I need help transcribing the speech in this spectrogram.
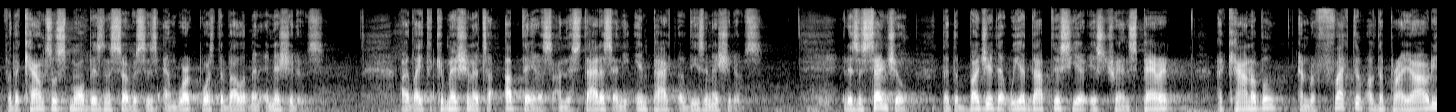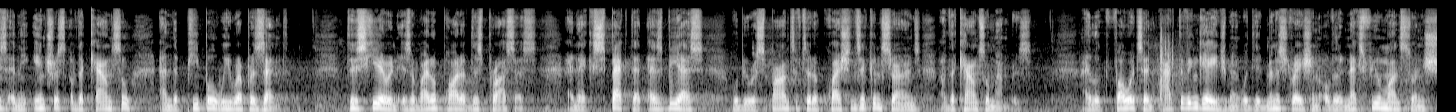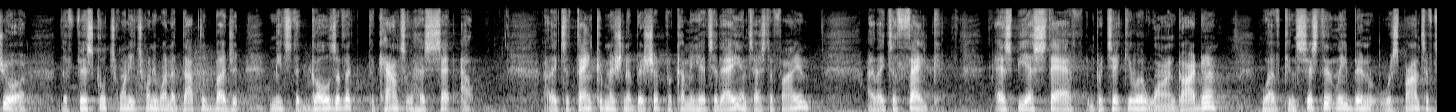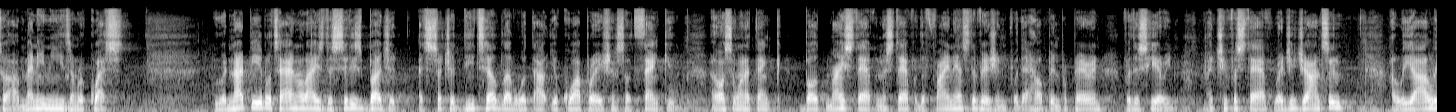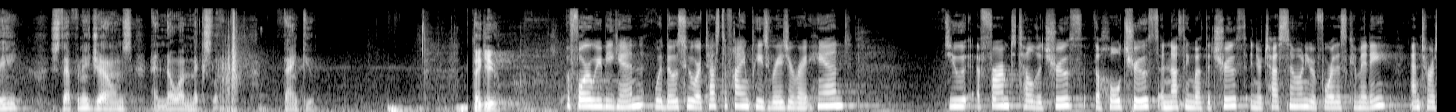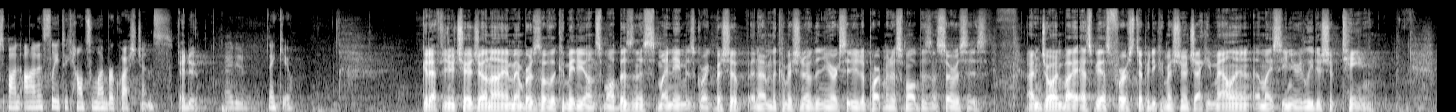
for the Council's small business services and workforce development initiatives. I'd like the Commissioner to update us on the status and the impact of these initiatives. It is essential that the budget that we adopt this year is transparent, accountable, and reflective of the priorities and the interests of the Council and the people we represent. This hearing is a vital part of this process, and I expect that SBS will be responsive to the questions and concerns of the Council members. I look forward to an active engagement with the administration over the next few months to ensure the fiscal 2021 adopted budget meets the goals of the, the council has set out. I'd like to thank Commissioner Bishop for coming here today and testifying. I'd like to thank SBS staff, in particular Warren Gardner, who have consistently been responsive to our many needs and requests. We would not be able to analyze the city's budget at such a detailed level without your cooperation, so thank you. I also want to thank both my staff and the staff of the Finance Division for their help in preparing for this hearing. My Chief of Staff, Reggie Johnson, Ali Ali, Stephanie Jones, and Noah Mixler. Thank you. Thank you. Before we begin, would those who are testifying please raise your right hand? Do you affirm to tell the truth, the whole truth, and nothing but the truth in your testimony before this committee, and to respond honestly to council member questions? I do. I do. Thank you. Good afternoon, Chair Gjonaj and members of the Committee on Small Business. My name is Gregg Bishop, and I'm the Commissioner of the New York City Department of Small Business Services. I'm joined by SBS First Deputy Commissioner Jackie Mallon and my senior leadership team.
